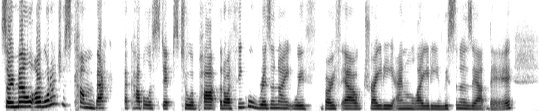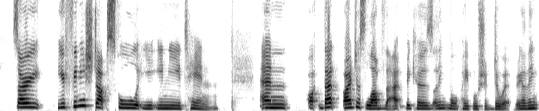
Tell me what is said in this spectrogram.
So, Mel, I want to just come back a couple of steps to a part that I think will resonate with both our tradie and lady listeners out there. So, you finished up school in year 10, and that I just love that because I think more people should do it. I think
